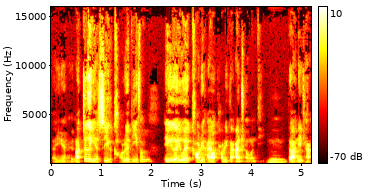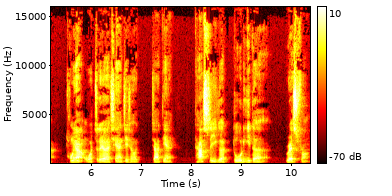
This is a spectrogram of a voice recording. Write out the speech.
在医院里，那这个也是一个考虑的地方。嗯。一个因为考虑还要考虑一个安全问题，嗯。对吧？你看，同样我这个现在介绍家店，它是一个独立的 restaurant，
